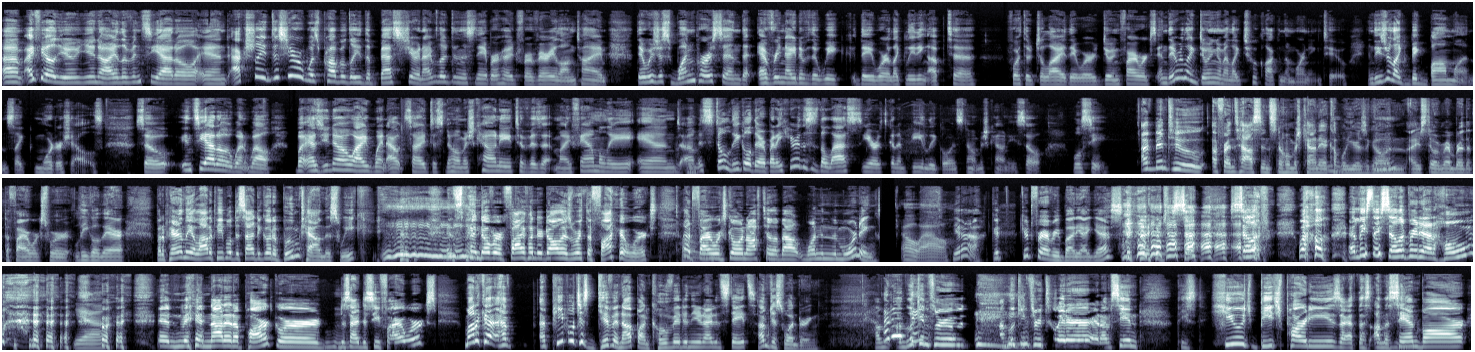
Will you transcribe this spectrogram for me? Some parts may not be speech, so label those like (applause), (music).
um, I feel you. You know, I live in Seattle, and actually, this year was probably the best year. And I've lived in this neighborhood for a very long time. There was just one person that every night of the week they were like leading up to Fourth of July, they were doing fireworks, and they were like doing them at like two o'clock in the morning too. And these are like big bomb ones, like mortar shells. So in Seattle, it went well. But as you know, I went outside to Snohomish County to visit my family, and mm-hmm. um, it's still legal there. But I hear this is the last year it's going to be legal in Snohomish County. So we'll see. I've been to a friend's house in Snohomish County a couple mm-hmm. years ago, mm-hmm. and I still remember that the fireworks were legal there. But apparently, a lot of people decided to go to Boomtown this week (laughs) and spend (laughs) over five hundred dollars worth of fireworks. Totally. had fireworks going off till about one in the morning. Oh wow! Yeah, good, good for everybody, I guess. (laughs) ce- well, at least they celebrated at home. yeah, and, and not at a park or mm-hmm. decided to see fireworks. Monica, have have people just given up on COVID in the United States? I'm just wondering. I'm, I'm looking through I'm looking (laughs) through Twitter and I'm seeing these huge beach parties at the on the mm-hmm. sandbar.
